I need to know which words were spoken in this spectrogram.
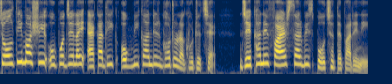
চলতি মাসেই উপজেলায় একাধিক অগ্নিকাণ্ডের ঘটনা ঘটেছে, যেখানে ফায়ার সার্ভিস পৌঁছাতে পারেনি।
